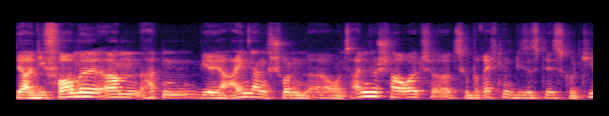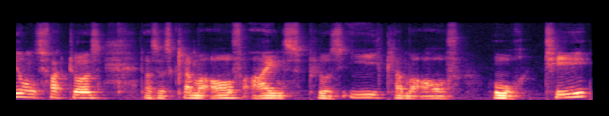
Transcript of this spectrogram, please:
Ja, die Formel ähm, hatten wir ja eingangs schon äh, uns angeschaut äh, zur Berechnung dieses Diskontierungsfaktors. Das ist Klammer auf 1 plus i, Klammer auf hoch t.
